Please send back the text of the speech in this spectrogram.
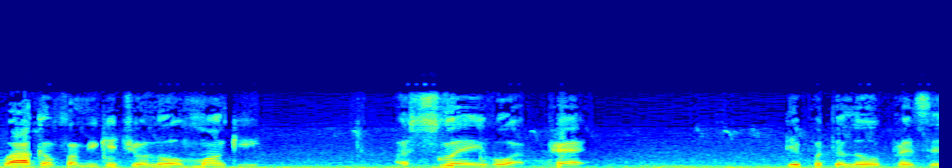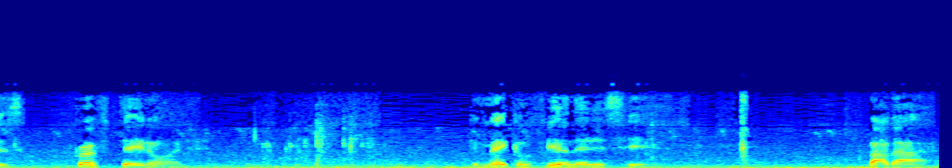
Where I come from, you get you a little monkey, a slave, or a pet. They put the little prince's birth date on it to make him feel that it's his. Bye bye.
